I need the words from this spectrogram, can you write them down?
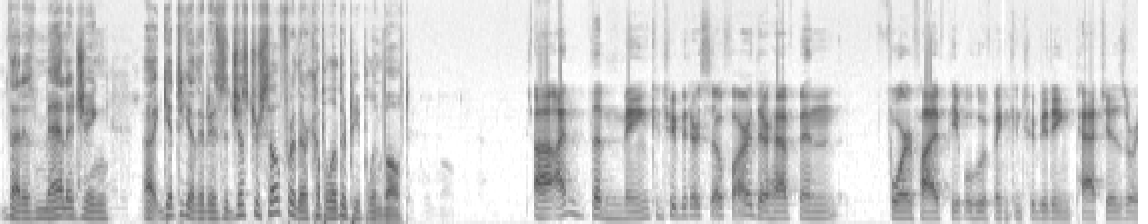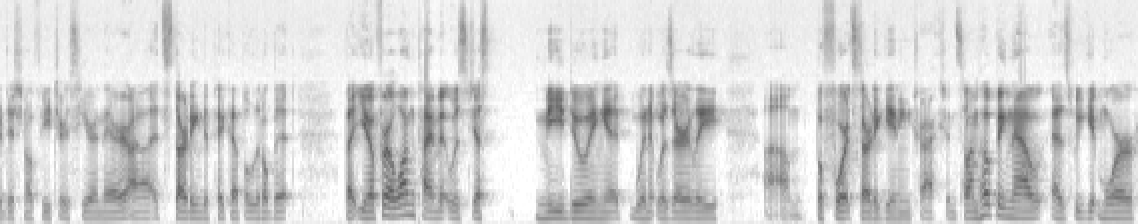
that is managing uh, Get Together? Is it just yourself, or are there a couple other people involved? Uh, I'm the main contributor so far. There have been four or five people who have been contributing patches or additional features here and there. Uh, it's starting to pick up a little bit. But you know, for a long time, it was just me doing it when it was early, um, before it started gaining traction. So I'm hoping now, as we get more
